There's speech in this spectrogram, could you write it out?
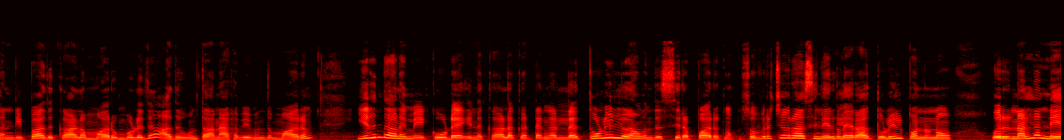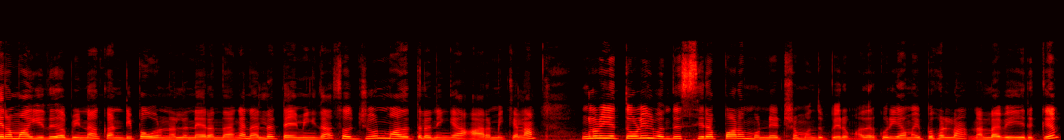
கண்டிப்பாக அது காலம் மாறும் பொழுது அதுவும் தானாகவே வந்து மாறும். இருந்தாலுமே கூட இந்த காலகட்டங்களில் தொழிலெலாம் வந்து சிறப்பாக இருக்கும். ஸோ விருச்சகராசினியர்கள் யாராவது தொழில் பண்ணணும் ஒரு நல்ல நேரமாக இது அப்படின்னா கண்டிப்பாக ஒரு நல்ல நேரம் தாங்க நல்ல டைமிங் தான். ஸோ ஜூன் மாதத்தில் நீங்கள் ஆரம்பிக்கலாம். உங்களுடைய தொழில் வந்து சிறப்பான முன்னேற்றம் வந்து பெறும். அதற்குரிய அமைப்புகள்லாம் நல்லாவே இருக்குது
